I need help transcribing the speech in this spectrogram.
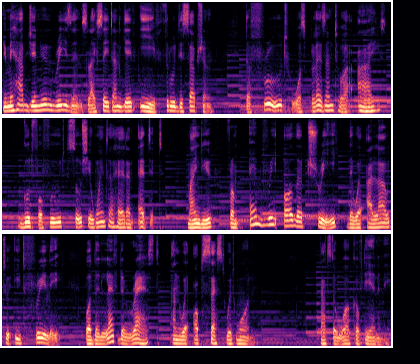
You may have genuine reasons, like Satan gave Eve through deception the fruit was pleasant to her eyes, good for food, so she went ahead and ate it. Mind you, from every other tree they were allowed to eat freely, but they left the rest and were obsessed with one. That's the work of the enemy.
